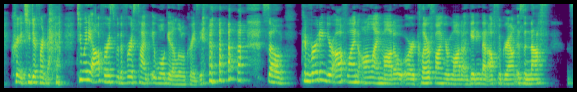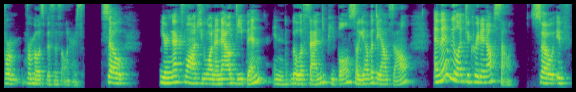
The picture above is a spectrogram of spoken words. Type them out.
create two different, too many offers for the first time, it will get a little crazy. so converting your offline to online model or clarifying your model and getting that off the ground is enough for, for most business owners. So your next launch, you want to now deepen and will ascend people. So you have a downsell. And then we like to create an upsell. So if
